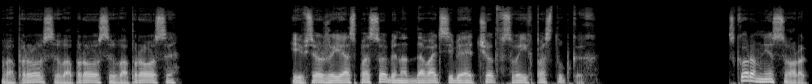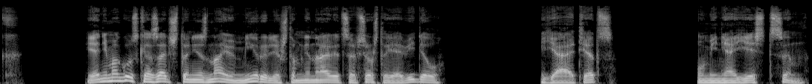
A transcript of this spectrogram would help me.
Вопросы, вопросы, вопросы. И все же я способен отдавать себе отчет в своих поступках. Скоро мне сорок. Я не могу сказать, что не знаю мир или что мне нравится все, что я видел. Я отец. У меня есть сын.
